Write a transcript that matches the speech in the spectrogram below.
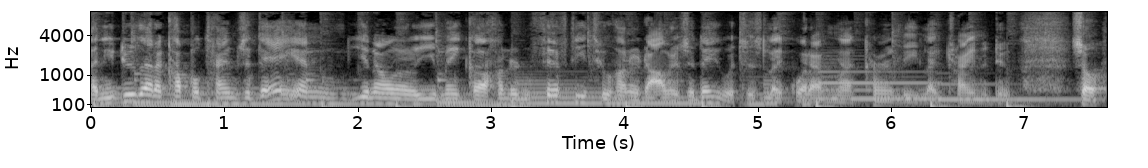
and you do that a couple times a day, and you know you make 150 200 dollars a day, which is like what I'm not currently like trying to do. So,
